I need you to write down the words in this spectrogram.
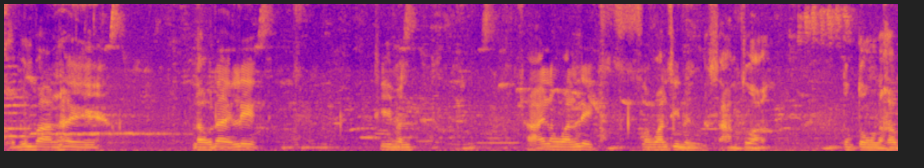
ขอบุญบานให้เราได้เลข ที่มันฉายรางวัลเลขรางวัลที่หนึ่งสามตัว ตรงๆนะครับ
